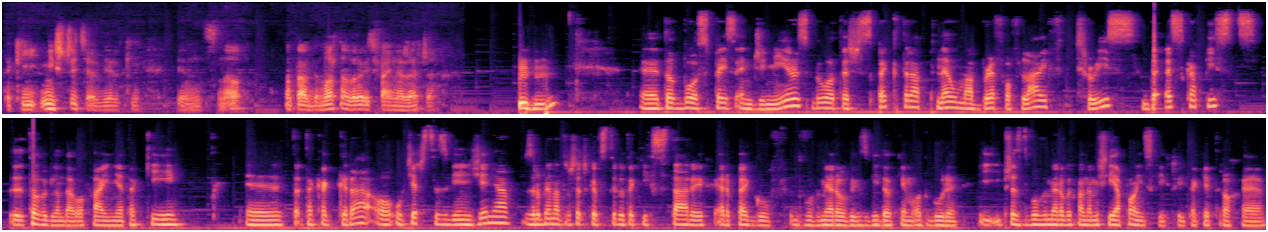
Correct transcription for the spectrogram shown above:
Taki niszczyciel wielki, więc no naprawdę można zrobić fajne rzeczy. Mhm. E, to było Space Engineers, było też Spectra, Pneuma, Breath of Life, Trees, The Escapists. E, to wyglądało fajnie. Taki taka gra o ucieczce z więzienia, zrobiona troszeczkę w stylu takich starych RPGów dwuwymiarowych z widokiem od góry. I, I, przez dwuwymiarowych mam na myśli japońskich, czyli takie trochę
